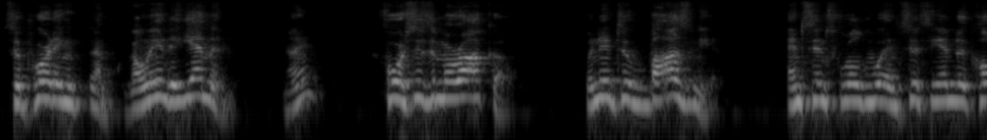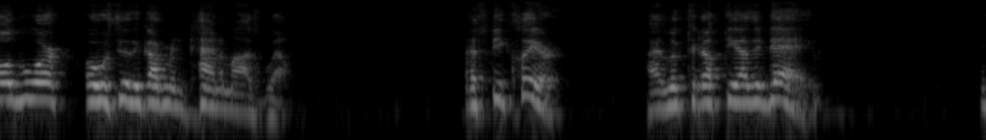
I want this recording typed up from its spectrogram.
supporting, going into Yemen, right? Forces in Morocco, went into Bosnia, and since World War and since the end of the Cold War, overthrew the government in Panama as well. Let's be clear. I looked it up the other day. I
